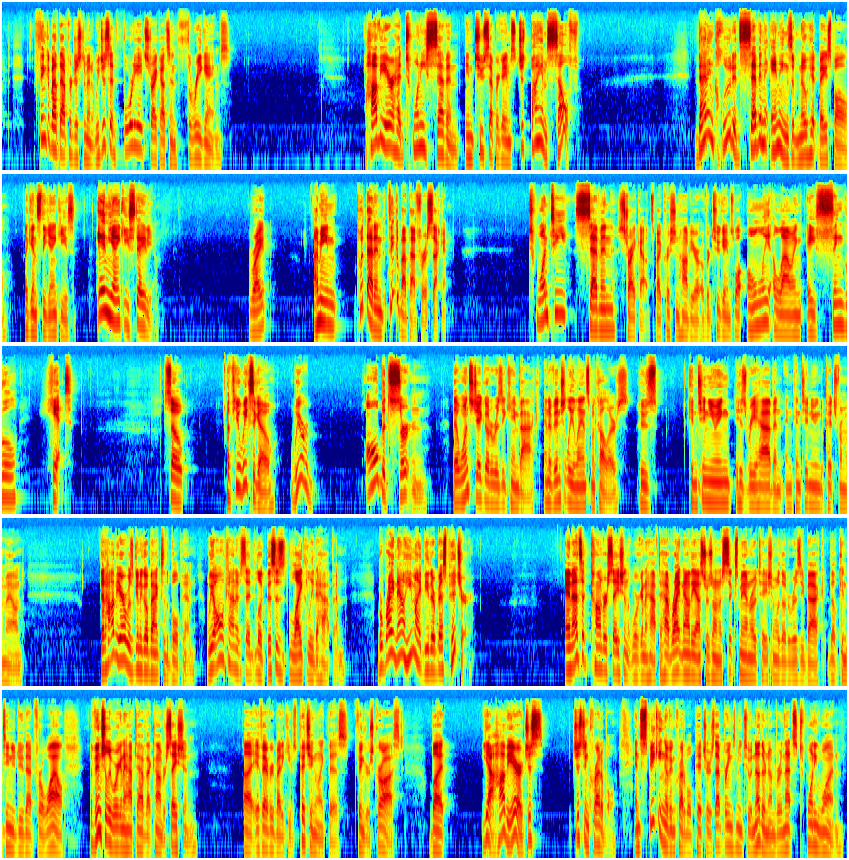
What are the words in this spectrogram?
think about that for just a minute. We just had 48 strikeouts in three games. Javier had 27 in two separate games just by himself. That included seven innings of no hit baseball against the Yankees in Yankee Stadium. Right? I mean, put that in, think about that for a second. 27 strikeouts by Christian Javier over two games while only allowing a single hit. So a few weeks ago, we were all but certain that once Jake Odorizzi came back and eventually Lance McCullers, who's continuing his rehab and, and continuing to pitch from a mound, that Javier was going to go back to the bullpen. We all kind of said, look, this is likely to happen. But right now, he might be their best pitcher. And that's a conversation that we're going to have to have. Right now, the Astros are on a six man rotation with Odorizzi back. They'll continue to do that for a while. Eventually, we're going to have to have that conversation uh, if everybody keeps pitching like this. Fingers crossed. But yeah, Javier, just just incredible. And speaking of incredible pitchers, that brings me to another number, and that's 21.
